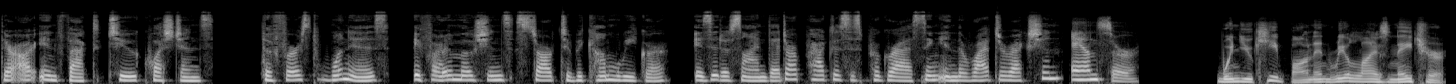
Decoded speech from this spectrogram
There are in fact two questions. The first one is if our emotions start to become weaker, is it a sign that our practice is progressing in the right direction? Answer. When you keep on and realize nature,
